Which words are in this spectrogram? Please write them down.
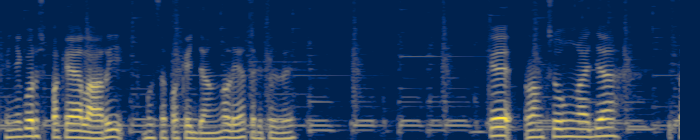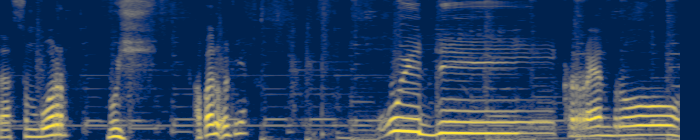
kayaknya gua harus pakai lari gak usah pakai jungle ya tadi tadi oke langsung aja kita sembur bush apa ultinya Widih, keren bro.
